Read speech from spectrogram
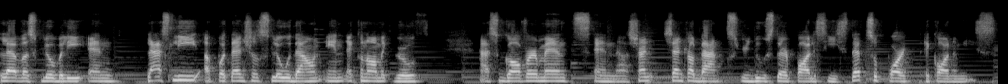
levels globally, and lastly, a potential slowdown in economic growth as governments and uh, central banks reduce their policies that support economies.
